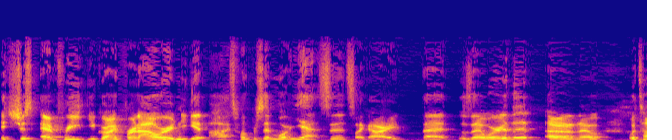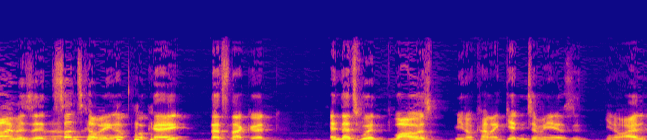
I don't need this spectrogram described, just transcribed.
it's just every, you grind for an hour and you get, oh, it's 1% more. Yes. And it's like, all right, that, was that worth it? I don't know. What time is it? The uh. sun's coming up. Okay. that's not good. And that's what WoW is, you know, kind of getting to me is, you know, I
